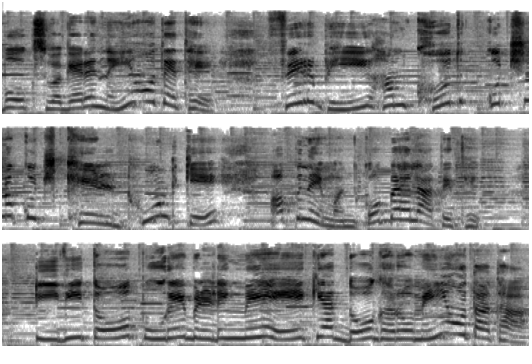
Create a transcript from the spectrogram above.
बुक्स वगैरह नहीं होते थे फिर भी हम खुद कुछ न कुछ खेल ढूंढ के अपने मन को बहलाते थे टीवी तो पूरे बिल्डिंग में एक या दो घरों में ही होता था,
